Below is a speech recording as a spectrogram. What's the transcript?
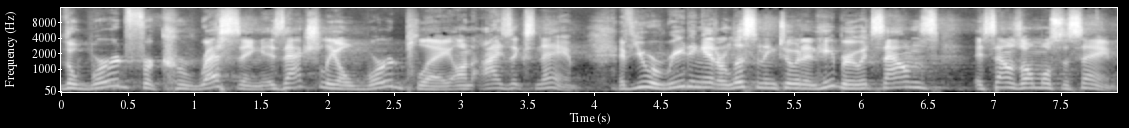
the word for caressing is actually a word play on Isaac's name. If you were reading it or listening to it in Hebrew, it sounds, it sounds almost the same.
